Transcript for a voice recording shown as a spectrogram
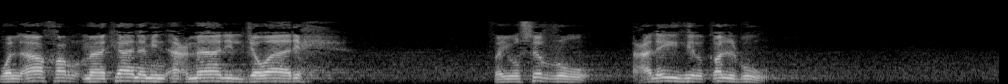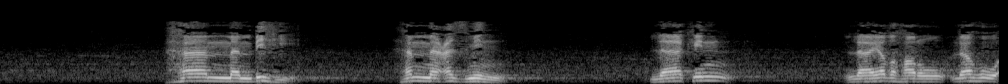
والآخر ما كان من أعمال الجوارح فيصر عليه القلب هاما به هم عزم لكن لا يظهر له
